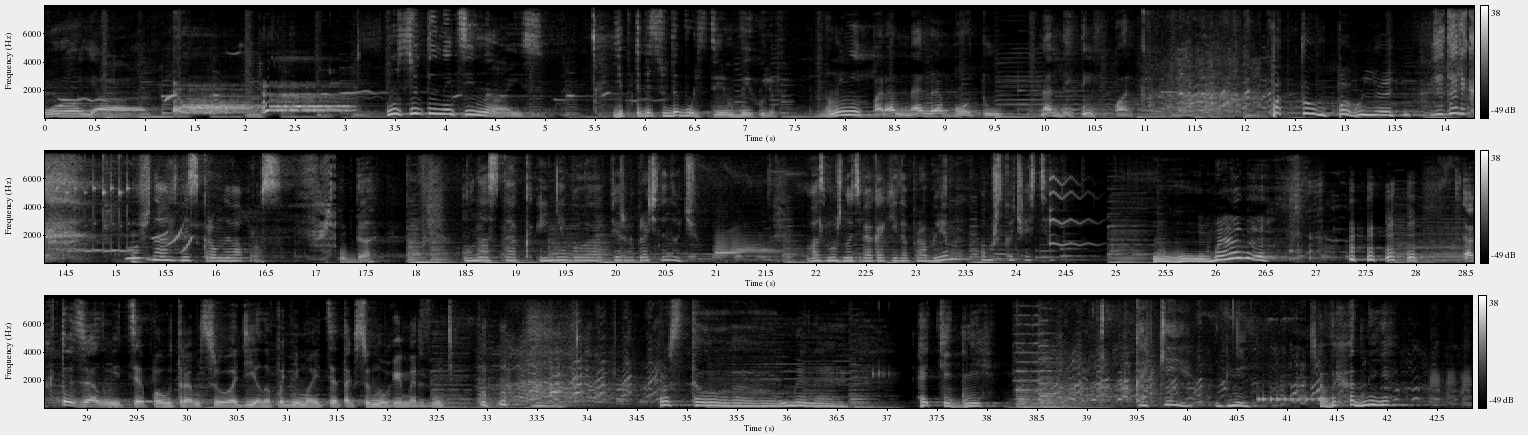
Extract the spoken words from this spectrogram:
Оля. Ну, що ти починаєш? Я б тебе з удовольствием вигуляв. Но мені пора на роботу. Надо йти в парк. Потом погуляем. Виталик, можно нескромный вопрос? Да. У нас так и не было первой брачной ночи. Возможно, у тебя какие-то проблемы по мужской части? У мене? А хто жалується по утрам, що одіяло піднімається так, що ноги мерзнуть? Просто е, у мене ці дні Какие дни? вихідні.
